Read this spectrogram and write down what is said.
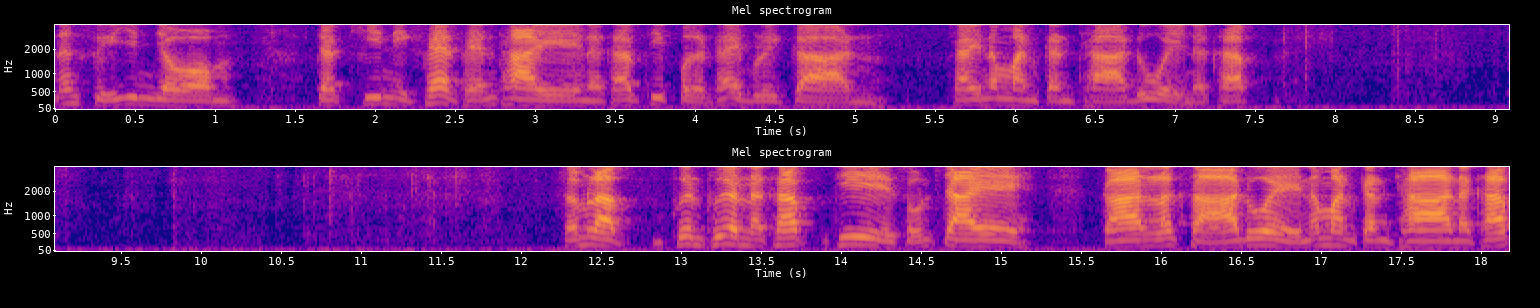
หนังสือยินยอม จากคลินิกแพทย์แผนไทยนะครับ ที่เปิดให้บริการใช้น้ำมันกัญชาด้วยนะครับสำหรับเพื่อนๆนะครับที่สนใจ การรักษาด้วยน้ำมันกัญชานะครับ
